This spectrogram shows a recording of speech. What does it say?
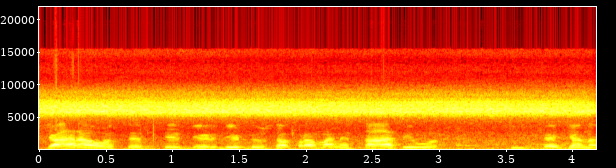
चार अवस्थेत ते दीड दीड दिवसाप्रमाणे सहा दिवस त्याच्यानंतर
